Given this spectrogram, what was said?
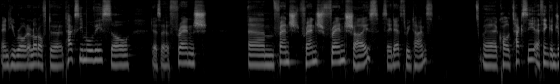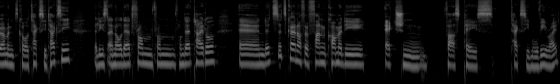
and he wrote a lot of the taxi movies. So there's a French um, French French franchise. Say that three times. Uh, called Taxi. I think in German it's called Taxi Taxi. At least I know that from from from that title. And it's it's kind of a fun comedy, action, fast pace taxi movie, right?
